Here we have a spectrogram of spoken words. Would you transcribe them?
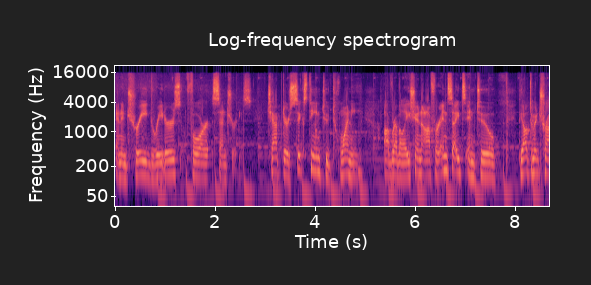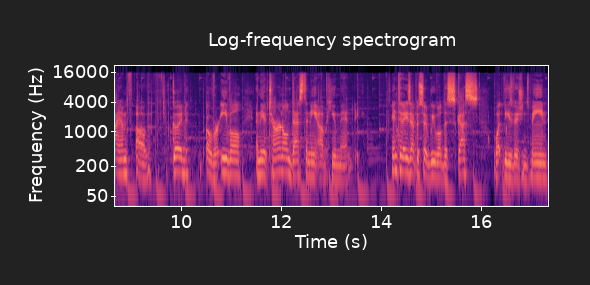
and intrigued readers for centuries. Chapters 16 to 20 of Revelation offer insights into the ultimate triumph of good over evil and the eternal destiny of humanity. In today's episode, we will discuss what these visions mean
